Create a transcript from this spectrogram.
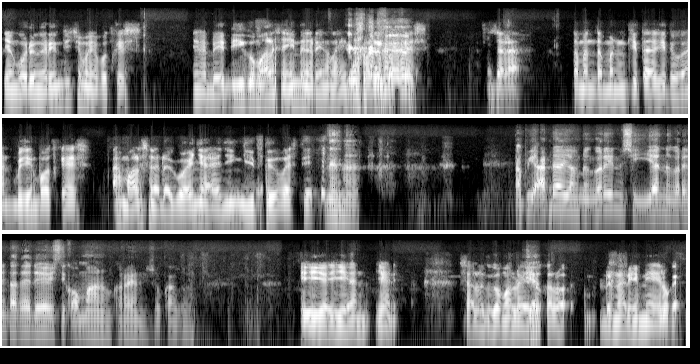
Yang gue dengerin tuh cuma ya podcast ya Dedi gue malas aja denger yang lain apalagi podcast. Misalnya teman-teman kita gitu kan bikin podcast. Ah malas nggak ada guanya anjing gitu pasti. Nah. Tapi ada yang dengerin si Ian dengerin katanya dia istiqomah no keren suka gue iya Ian. Ya salut gue malu ya. Iya. lu kalau denger ini lu kayak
